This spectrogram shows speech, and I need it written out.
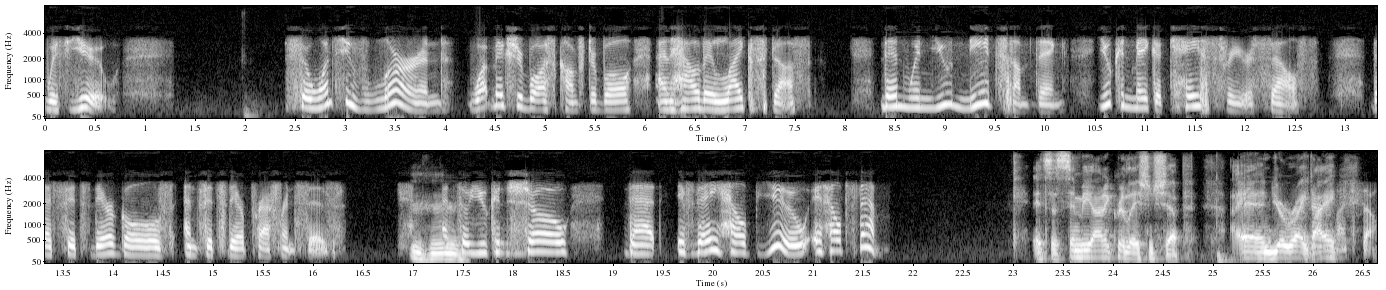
with you. So once you've learned what makes your boss comfortable and how they like stuff, then when you need something, you can make a case for yourself that fits their goals and fits their preferences. Mm-hmm. And so you can show that if they help you, it helps them. It's a symbiotic relationship, and you're right. Very I much so.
